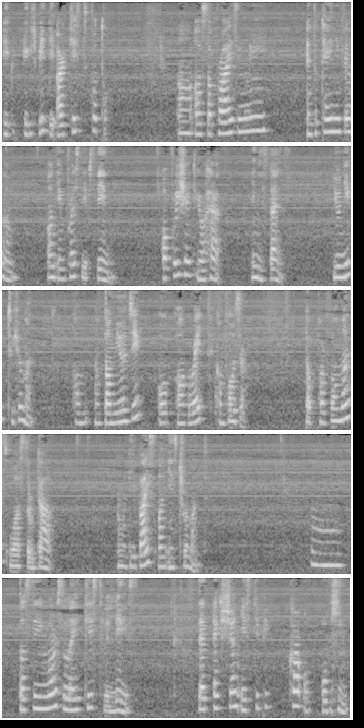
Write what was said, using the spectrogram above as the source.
ex- exhibit the artist's photo. Uh, a surprisingly entertaining film, an impressive scene. Appreciate your head, in a sense, unique to human. Uh, the music of a great composer. The performance was throughout. Uh, device an instrument. Uh, the singer's latest release. That action is typical of, of him.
